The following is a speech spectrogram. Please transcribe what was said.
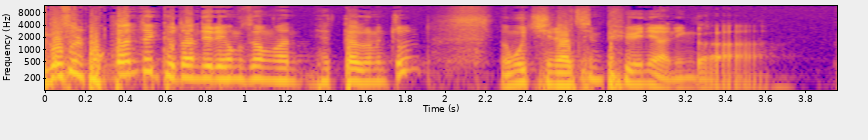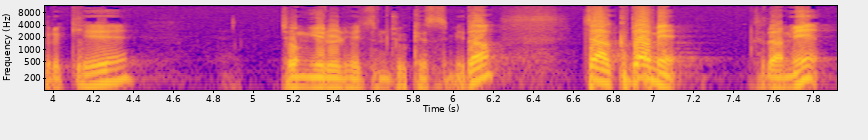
이것을 독단적 교단들이 형성했다고는 좀 너무 지나친 표현이 아닌가. 그렇게 정리를 했으면 좋겠습니다. 자, 그 다음에, 그 다음에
